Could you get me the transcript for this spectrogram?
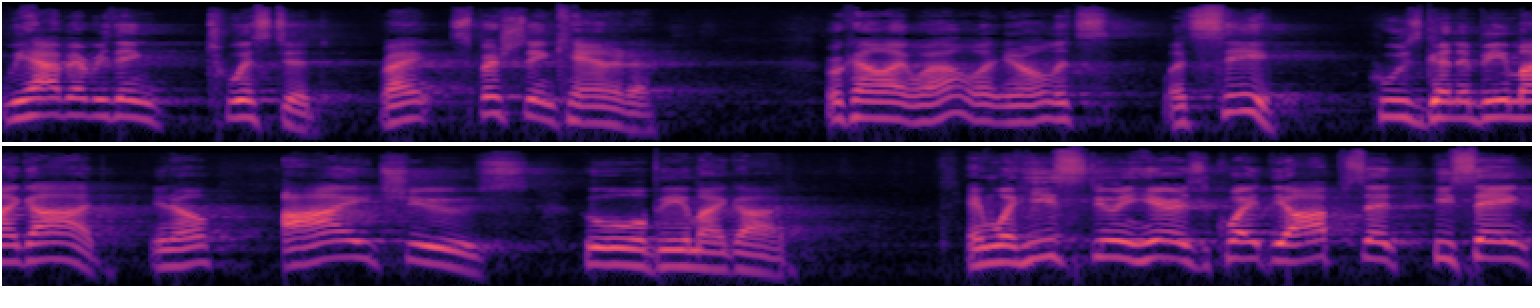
we have everything twisted, right? Especially in Canada. We're kind of like, well, you know, let's let's see who's going to be my God, you know? I choose who will be my God. And what he's doing here is quite the opposite. He's saying,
